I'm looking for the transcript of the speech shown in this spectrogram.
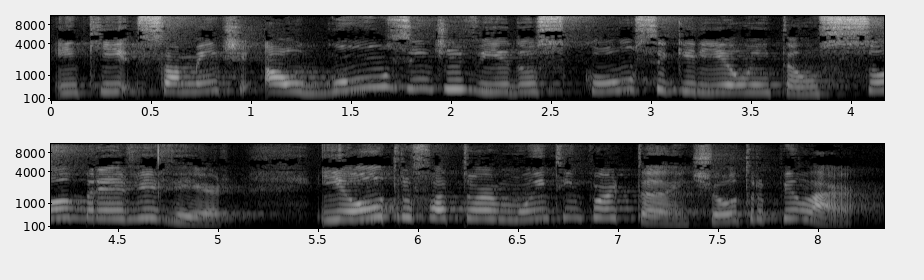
em que somente alguns indivíduos conseguiriam então sobreviver. E outro fator muito importante, outro pilar.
